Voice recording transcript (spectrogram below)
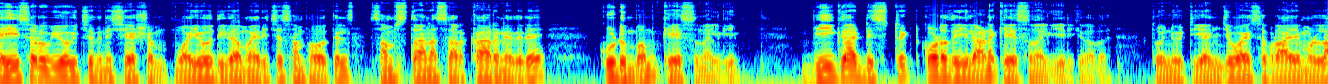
ടേസർ ഉപയോഗിച്ചതിന് ശേഷം വയോധിക മരിച്ച സംഭവത്തിൽ സംസ്ഥാന സർക്കാരിനെതിരെ കുടുംബം കേസ് നൽകി. വീഗ ഡിസ്ട്രിക്ട് കോടതിയിലാണ് കേസ് നൽകിയിരിക്കുന്നത്. തൊണ്ണൂറ്റിയഞ്ച് വയസ്സ് പ്രായമുള്ള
